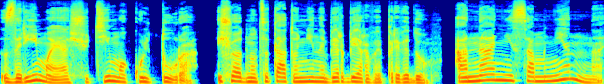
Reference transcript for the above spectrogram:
зримая, ощутима культура. Еще одну цитату Нины Берберовой приведу. Она, несомненно,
